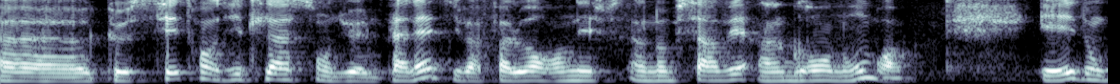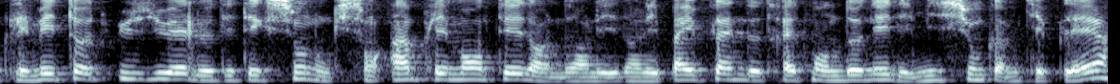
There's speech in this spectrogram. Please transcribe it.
euh, que ces transits-là sont dus à une planète, il va falloir en, observer un grand nombre. Et donc les méthodes usuelles de détection donc, qui sont implémentées dans, les, dans les pipelines de traitement de données des missions comme Kepler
